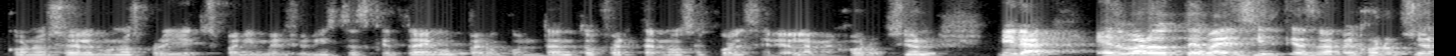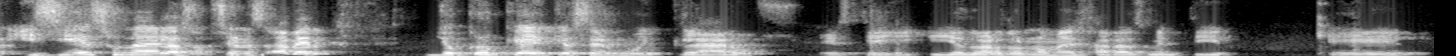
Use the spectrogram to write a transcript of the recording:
conocer algunos proyectos para inversionistas que traigo, pero con tanta oferta no sé cuál sería la mejor opción. Mira, Eduardo te va a decir que es la mejor opción y si es una de las opciones, a ver, yo creo que hay que ser muy claros, este, y, Eduardo, no me dejarás mentir, que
